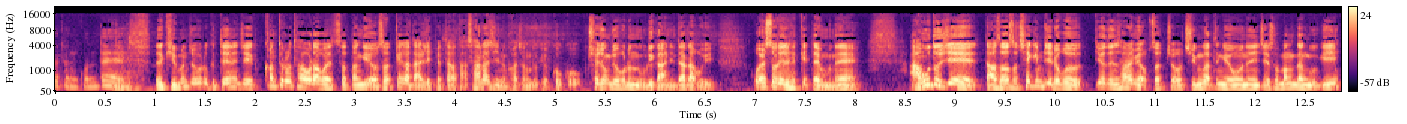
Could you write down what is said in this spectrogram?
그렇게 된 건데. 예. 네, 기본적으로 그때는 이제 컨트롤 타워라고 했었던 게 여섯 개가 난립했다가 다 사라지는 과정도 겪었고 최종적으로는 우리가 아니다라고 이 뻘소리를 했기 때문에 아무도 이제 나서서 책임지려고 뛰어든 사람이 없었죠. 지금 같은 경우는 이제 소방당국이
